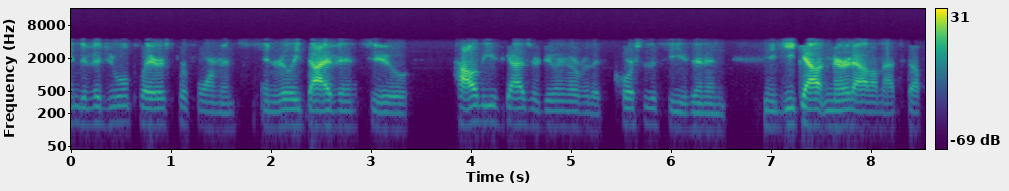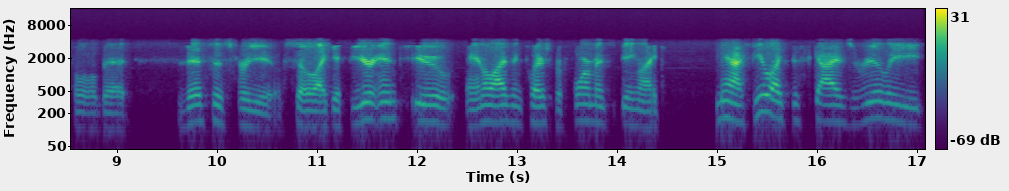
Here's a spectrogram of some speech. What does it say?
individual players' performance and really dive into how these guys are doing over the course of the season and you geek out and nerd out on that stuff a little bit, this is for you. So like if you're into analyzing players' performance, being like, man, I feel like this guy's really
